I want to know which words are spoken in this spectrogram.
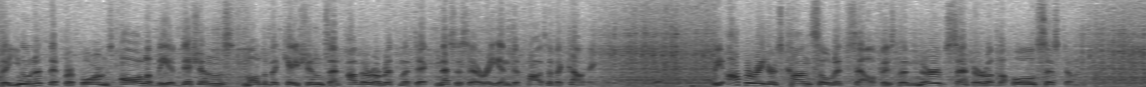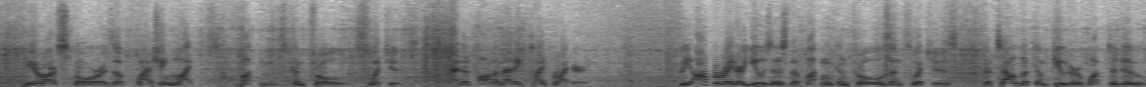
the unit that performs all of the additions, multiplications, and other arithmetic necessary in deposit accounting. The operator's console itself is the nerve center of the whole system. Here are scores of flashing lights, buttons, controls, switches, and an automatic typewriter. The operator uses the button controls and switches to tell the computer what to do.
